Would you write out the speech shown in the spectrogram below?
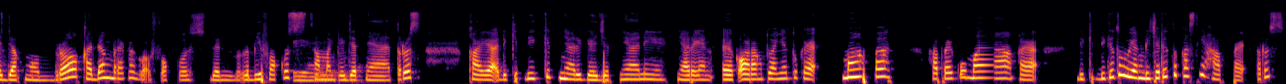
ajak ngobrol, kadang mereka gak fokus dan lebih fokus yeah. sama gadgetnya. Terus kayak dikit-dikit nyari gadgetnya nih, nyariin eh, orang tuanya tuh kayak, ma apa HP ku mana kayak dikit-dikit tuh yang dicari tuh pasti HP terus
